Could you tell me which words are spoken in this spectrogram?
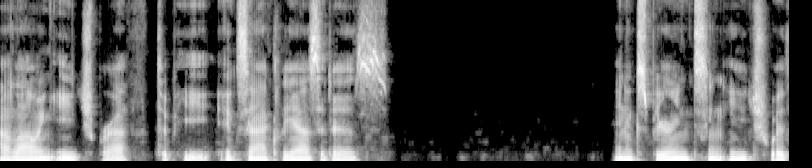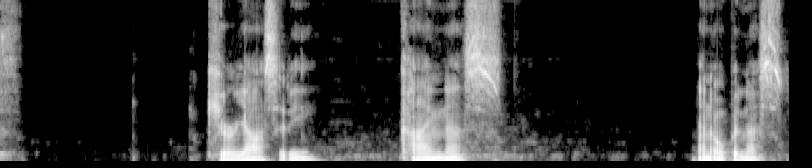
Allowing each breath to be exactly as it is, and experiencing each with curiosity, kindness, and openness,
